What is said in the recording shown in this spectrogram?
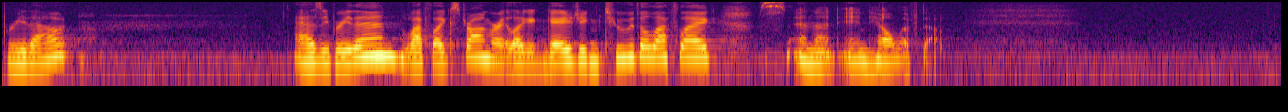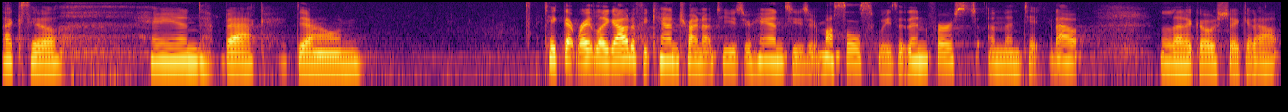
Breathe out. As you breathe in, left leg strong, right leg engaging to the left leg, and then inhale, lift up. Exhale, hand back down. Take that right leg out if you can. Try not to use your hands, use your muscles. Squeeze it in first, and then take it out. Let it go, shake it out.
